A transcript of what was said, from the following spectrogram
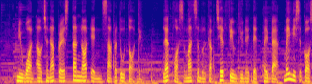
1มิววอนเอาชนะเบรสตันนอตเอนส3ประตูต่อ 1 และพอร์ตสมัตเสมอกับเชฟฟิลด์ยูไนเต็ดไปแบบไม่มีสกอร์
